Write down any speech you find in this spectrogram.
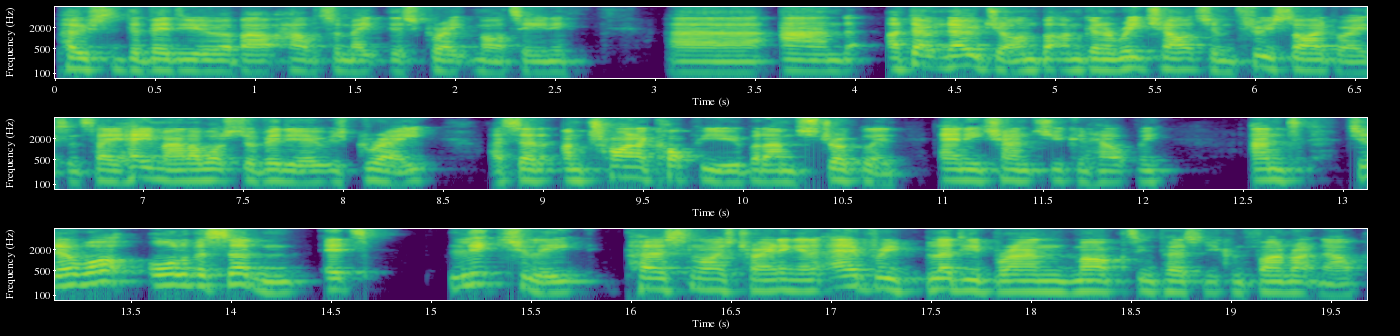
posted the video about how to make this great martini. Uh, and I don't know John, but I'm going to reach out to him through Sideways and say, "Hey, man, I watched your video. It was great." I said, "I'm trying to copy you, but I'm struggling. Any chance you can help me?" And do you know what? All of a sudden, it's literally personalized training, and every bloody brand marketing person you can find right now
